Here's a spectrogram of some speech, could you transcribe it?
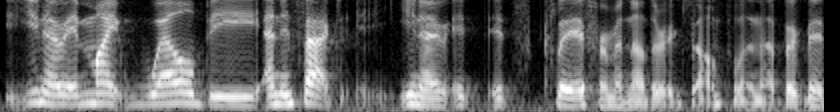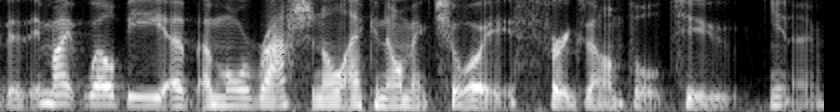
you know it might well be, and in fact, you know it, it's clear from another example in that book that it might well be a, a more rational economic choice, for example, to you know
